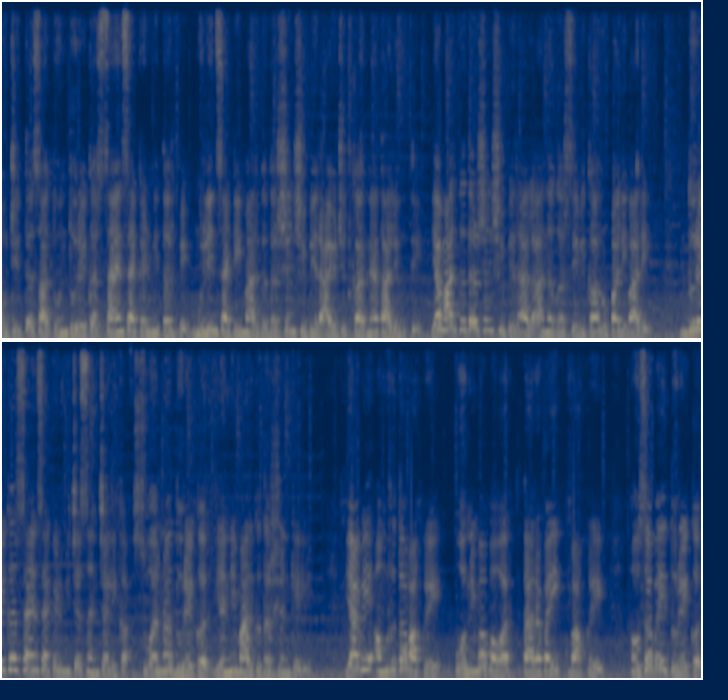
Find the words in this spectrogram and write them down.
औचित्य साधून तुरेकर सायन्स अकॅडमीतर्फे मुलींसाठी मार्गदर्शन शिबिर आयोजित करण्यात आले होते. या मार्गदर्शन शिबिराला नगरसेविका रुपाली वारे दुरेकर सायन्स अकॅडमीच्या संचालिका सुवर्णा दुरेकर यांनी मार्गदर्शन केले. यावेळी Amruta Wakale Pournima Pawar Tarabai Wakale Hausabai Durekar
